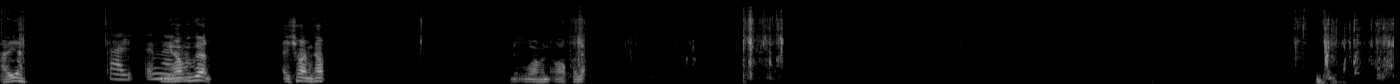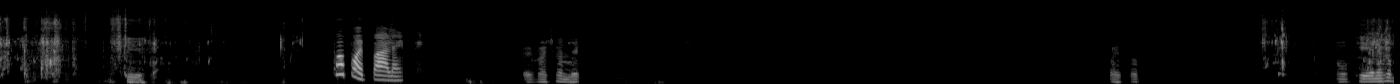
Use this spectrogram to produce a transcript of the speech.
หายยัง ปลาตั้งนี่นานครับเพื่อนๆไอช่อนครับนึกว่ามันออกไปแล้วโอเคพ่อปล่อยปลาอะไรไปปลาช่อนเล็กไปครับโอเคนะครับ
